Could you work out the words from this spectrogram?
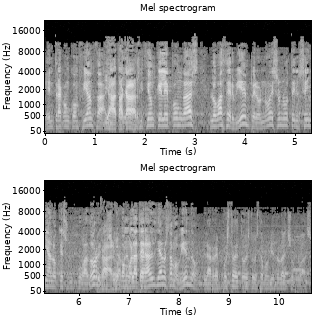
entra con confianza Y a en atacar. La posición que le pongas lo va a hacer bien, pero no eso no te enseña lo que es un jugador. Claro. y La como pregunta- lateral ya lo estamos viendo. La respuesta de todo esto que estamos viendo lo ha hecho Guas.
